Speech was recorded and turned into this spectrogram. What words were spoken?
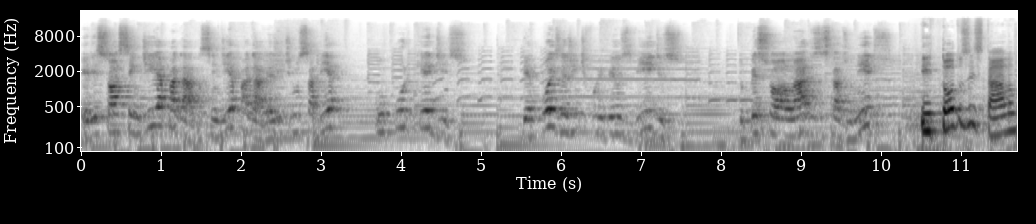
Ele só acendia e apagava, acendia e apagava. E a gente não sabia o porquê disso. Depois a gente foi ver os vídeos do pessoal lá dos Estados Unidos e todos instalam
